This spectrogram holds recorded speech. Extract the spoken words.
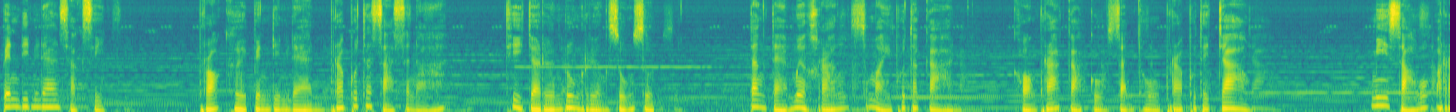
เป็นดินแดนศักดิ์สิทธิ์ เพราะเคยเป็นดินแดนพระพุทธศาสนาที่เจริญรุ่งเรืองสูงสุด ตั้งแต่เมื่อครั้งสมัยพุทธกาลของพระกากุสันโธพระพุทธเจ้า มีสาวกอร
